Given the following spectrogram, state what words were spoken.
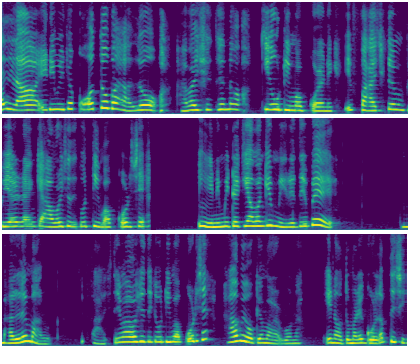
আল্লাহ এনিমিটা কত ভালো। আমার সাথে না কেউ টিম আপ করে নেই। এই ফার্স্ট টাইম বিয়ার র্যাঙ্কে আমার সাথে কেউ টিম আপ করছে। এই এনিমিটা কি আমাকে মেরে দেবে? মারলে মারুক। ফার্স্ট টাইম আমার সাথে কেউ টিম আপ করছে, আমি ওকে মারবো না। এই নাও তোমার গোলাপ দিছি।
